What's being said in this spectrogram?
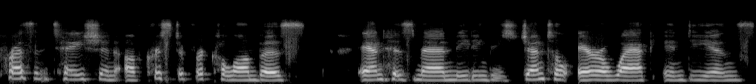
presentation of Christopher Columbus and his men meeting these gentle Arawak Indians.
